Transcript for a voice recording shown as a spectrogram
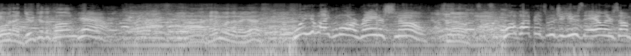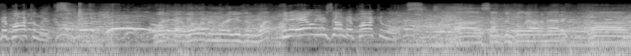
What would I do to the clone? Yeah. Uh, hang with it, I guess. What do you like more, rain or snow? No. What weapons would you use to alien zombie apocalypse? What, uh, what weapon would I use in what? In an alien zombie apocalypse. Uh, something fully automatic. Um,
